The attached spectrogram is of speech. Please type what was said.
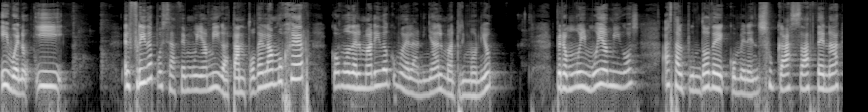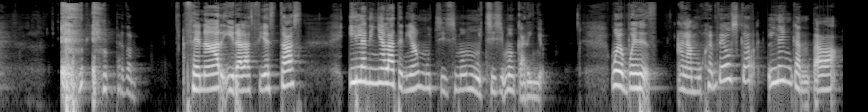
Y bueno, y Elfrida pues se hace muy amiga tanto de la mujer como del marido como de la niña del matrimonio. Pero muy, muy amigos hasta el punto de comer en su casa, cenar, perdón, cenar, ir a las fiestas. Y la niña la tenía muchísimo, muchísimo cariño. Bueno, pues a la mujer de Oscar le encantaba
